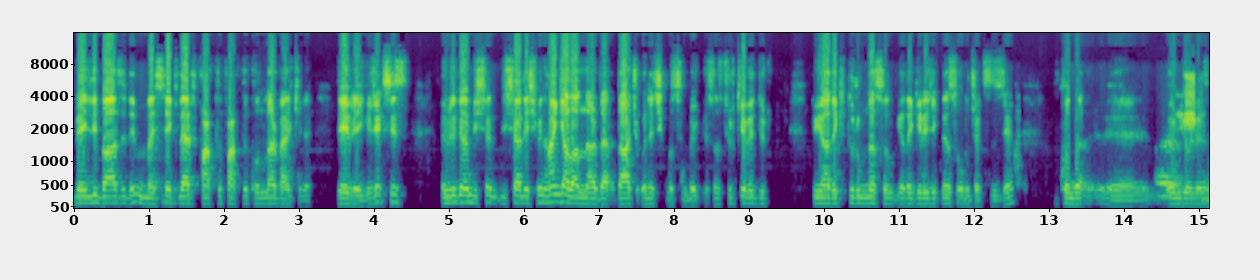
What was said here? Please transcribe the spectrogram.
belli bazı değil mi meslekler farklı farklı konular belki de devreye girecek. Siz önümüzdeki dönem dijitalleşmenin hangi alanlarda daha çok öne çıkmasını bekliyorsunuz? Türkiye ve dünyadaki durum nasıl ya da gelecek nasıl olacak sizce? Bu konuda e, öngörüleriniz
